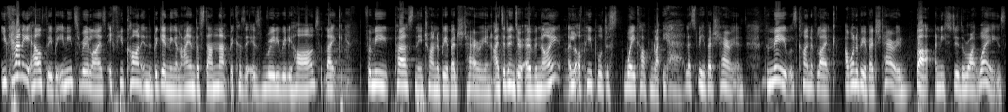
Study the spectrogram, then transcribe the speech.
you can eat healthy, but you need to realize if you can't in the beginning, and I understand that because it is really, really hard. Like hmm. For me personally, trying to be a vegetarian, I didn't do it overnight. A lot of mm. people just wake up and be like, yeah, let's be a vegetarian. For me, it was kind of like I want to be a vegetarian, but I need to do the right ways.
